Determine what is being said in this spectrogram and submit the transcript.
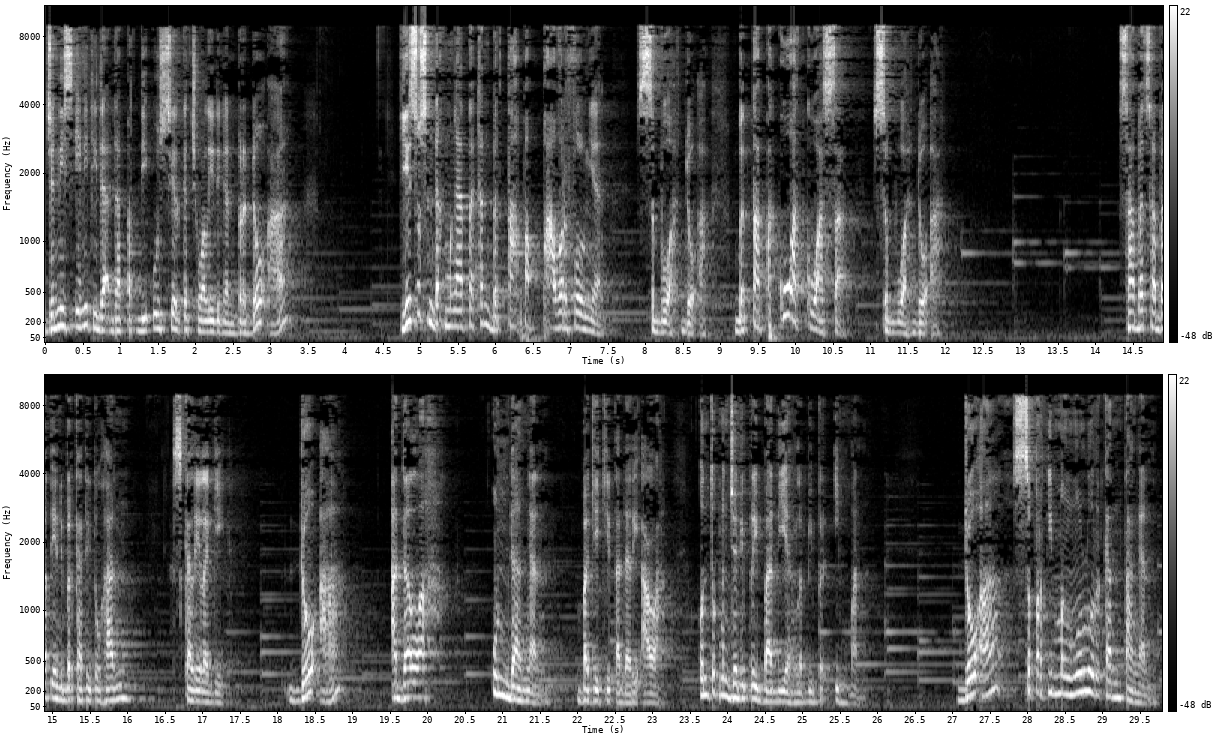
jenis ini tidak dapat diusir kecuali dengan berdoa, Yesus hendak mengatakan betapa powerfulnya sebuah doa, betapa kuat kuasa sebuah doa. Sahabat-sahabat yang diberkati Tuhan, sekali lagi, doa adalah undangan bagi kita dari Allah untuk menjadi pribadi yang lebih beriman. Doa seperti mengulurkan tangan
